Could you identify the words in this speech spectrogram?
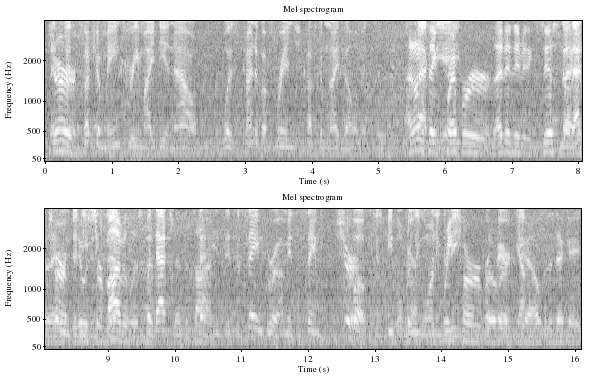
That's Sure. just such a mainstream idea now. Was kind of a fringe custom knife element. I don't back even in think the 80s. prepper that didn't even exist. No, back that in term didn't It was even survivalist, exist. But at, that's at the time. is- it's the same group. I mean, it's the same Sure. folks. Just people really Yeah, wanting just to be prepared. over, yeah. yeah, over the decade.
